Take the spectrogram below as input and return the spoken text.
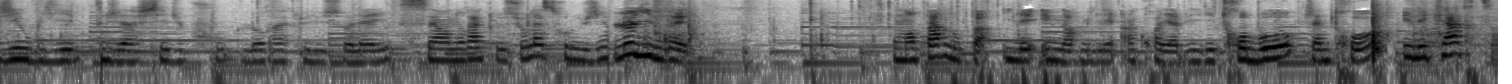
J'ai oublié, j'ai acheté du coup l'oracle du soleil. C'est un oracle sur l'astrologie. Le livret on en parle ou pas? Il est énorme, il est incroyable, il est trop beau, j'aime trop. Et les cartes,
